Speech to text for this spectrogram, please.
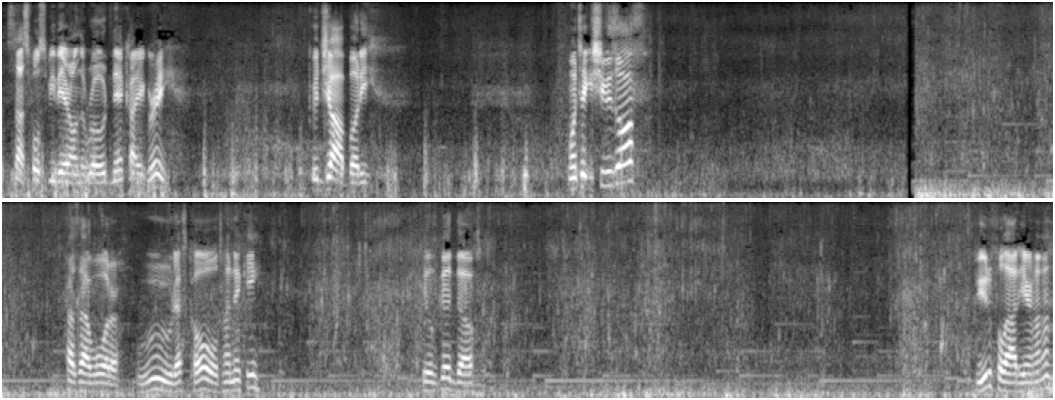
It's not supposed to be there on the road, Nick. I agree. Good job, buddy. Want to take your shoes off? How's that water? Ooh, that's cold, huh, Nikki? Feels good, though. Beautiful out here, huh?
